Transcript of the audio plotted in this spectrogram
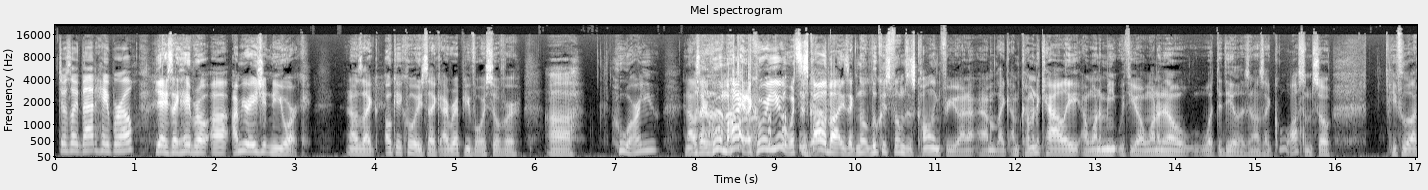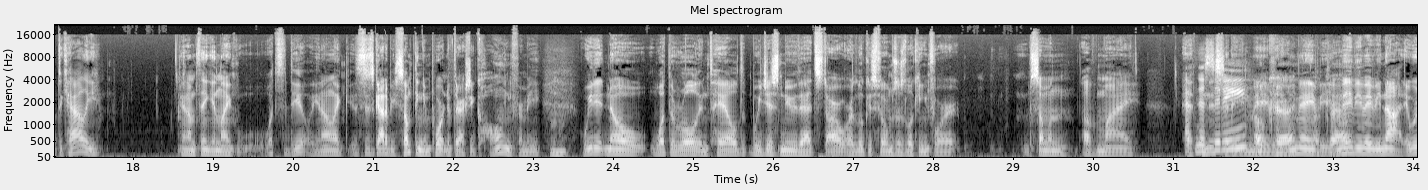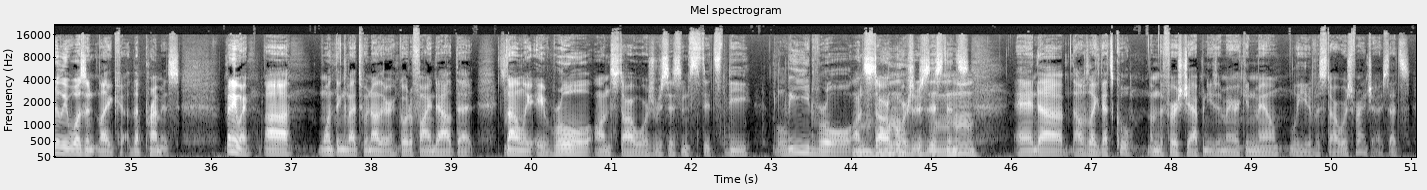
just like that. Hey, bro. yeah," he's like, "Hey, bro, uh, I'm your agent in New York," and I was like, "Okay, cool." He's like, "I rep you voiceover." Uh, who are you? And I was like, who am I? Like, who are you? What's this call about? He's like, no, Lucasfilms is calling for you. And I, I'm like, I'm coming to Cali. I want to meet with you. I want to know what the deal is. And I was like, cool, awesome. So he flew out to Cali. And I'm thinking, like, what's the deal? You know, like, this has got to be something important if they're actually calling for me. We didn't know what the role entailed. We just knew that Star or Lucasfilms was looking for someone of my Ethnicity? maybe, Okay, maybe, okay. maybe, maybe not. It really wasn't like the premise. But anyway, uh, one thing led to another. Go to find out that it's not only a role on Star Wars Resistance, it's the lead role on Star Mm-hmm. Wars Resistance. And uh, I was like, that's cool. I'm the first Japanese American male lead of a Star Wars franchise. That's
